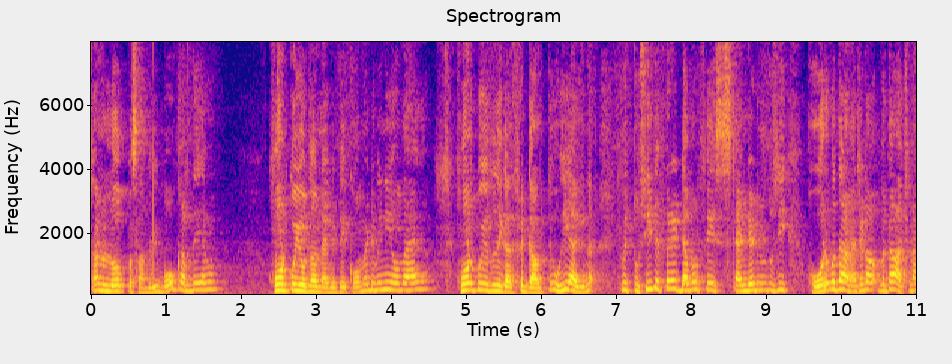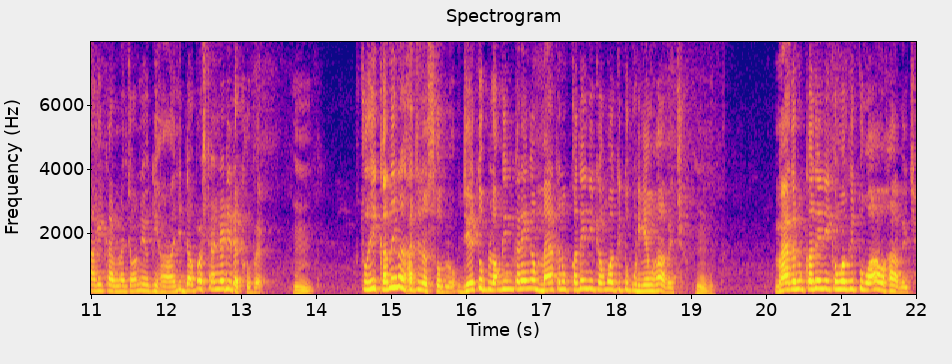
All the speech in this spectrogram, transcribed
ਸਾਨੂੰ ਲੋਕ ਪਸੰਦ ਵੀ ਬਹੁਤ ਕਰਦੇ ਆ ਹੁਣ? ਹੁਣ ਕੋਈ ਉਹਦਾ 네ਗੇਟਿਵ ਕਮੈਂਟ ਵੀ ਨਹੀਂ ਆਉਂਦਾ ਹੈਗਾ। ਹੁਣ ਕੋਈ ਉਦੋਂ ਦੀ ਗੱਲ ਫਿਰ ਗੱਲ ਤੇ ਉਹੀ ਆ ਗਈ ਨਾ ਕਿ ਵੀ ਤੁਸੀਂ ਤੇ ਫਿਰ ਡਬਲ ਫੇਸ ਸਟੈਂਡਰਡ ਨੂੰ ਤੁਸੀਂ ਹੋਰ ਵਧਾਣਾ ਚੜਾ ਵਧਾ ਚੜਾ ਕੇ ਕਰਨਾ ਚਾਹੁੰਦੇ ਹੋ ਕਿ ਹਾਂ ਜੀ ਡਬਲ ਸਟੈਂਡਰਡ ਹੀ ਰੱਖੋ ਫਿਰ। ਹੂੰ। ਤੁਸੀਂ ਕਦੇ ਨਾ ਸੱਚ ਦੱਸੋ ਬਲੋ ਜੇ ਤੂੰ ਬਲੌਗਿੰਗ ਕਰੇਗਾ ਮੈਂ ਤੈਨੂੰ ਕਦੇ ਨਹੀਂ ਕਹੂੰਗਾ ਕਿ ਤੂੰ ਕੁੜੀਆਂ ਵਿਖਾ ਵਿੱਚ। ਮੈਂ ਤੈਨੂੰ ਕਦੇ ਨਹੀਂ ਕਹੂੰਗਾ ਕਿ ਤੂੰ ਆਹ ਵਿਖਾ ਵਿੱਚ।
